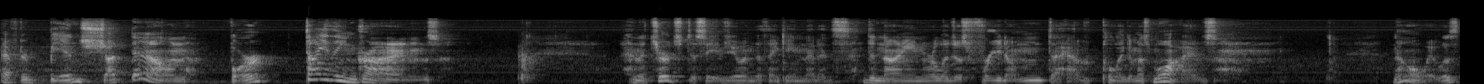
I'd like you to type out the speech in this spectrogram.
after being shut down for tithing crimes. And the church deceives you into thinking that it's denying religious freedom to have polygamous wives. No, it was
